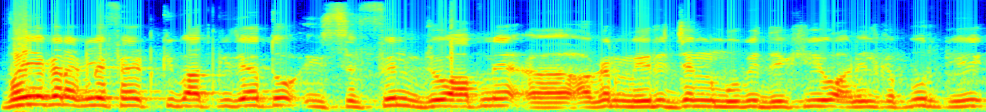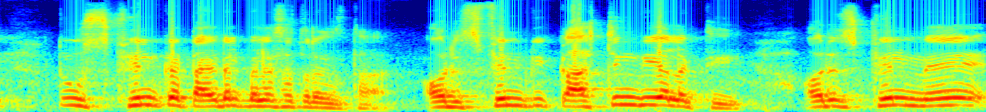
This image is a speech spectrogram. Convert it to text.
वहीं अगर अगले फैक्ट की बात की जाए तो इस फ़िल्म जो आपने अगर मेरी जंग मूवी देखी हो अनिल कपूर की तो उस फ़िल्म का टाइटल पहले शतरंज था। और इस फ़िल्म की कास्टिंग भी अलग थी। और इस फ़िल्म में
